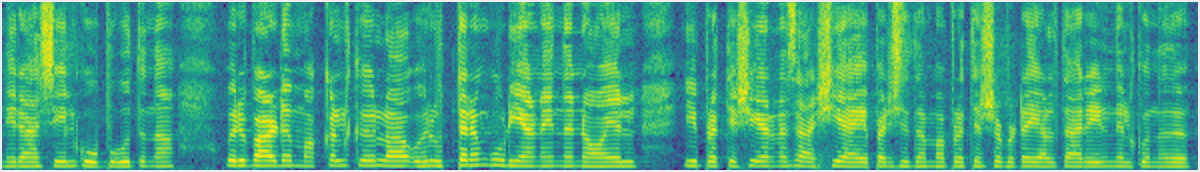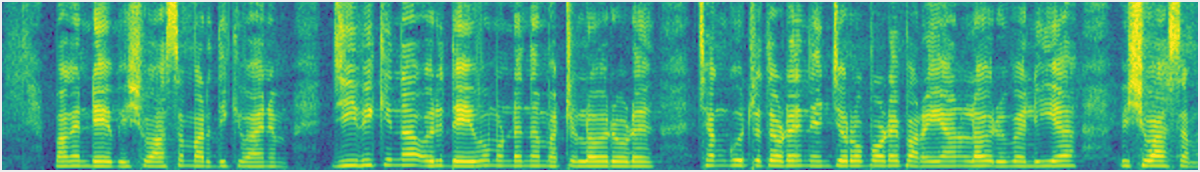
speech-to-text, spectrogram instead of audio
നിരാശയിൽ കൂപ്പുകുത്തുന്ന ഒരുപാട് മക്കൾക്കുള്ള ഒരു ഉത്തരം കൂടിയാണ് ഇന്ന് നോയൽ ഈ പ്രത്യക്ഷീകരണ സാക്ഷിയായ പരിശുദ്ധമ്മ പ്രത്യക്ഷപ്പെട്ട അൾത്താരയിൽ നിൽക്കുന്നത്. മകന്റെ വിശ്വാസം വർദ്ധിക്കുവാനും ജീവിക്കുന്ന ഒരു ദൈവമുണ്ടെന്ന് മറ്റുള്ളവരോട് ചങ്കൂറ്റത്തോടെ നെഞ്ചുറപ്പോടെ പറയാനുള്ള ഒരു വലിയ വിശ്വാസം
